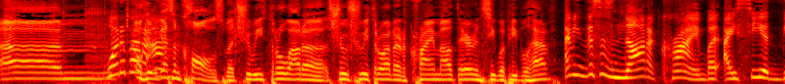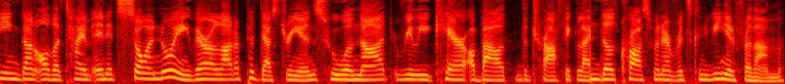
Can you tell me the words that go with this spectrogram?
Um, What about, Okay, we got um, some calls, but should we throw out a should, should we throw out a crime out there and see what people have? I mean, this is not a crime, but I see it being done all the time, and it's so annoying. There are a lot of pedestrians who will not really care about the traffic light, and they'll cross whenever it's convenient for them.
